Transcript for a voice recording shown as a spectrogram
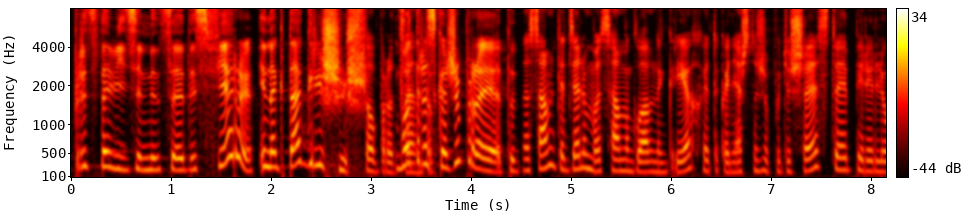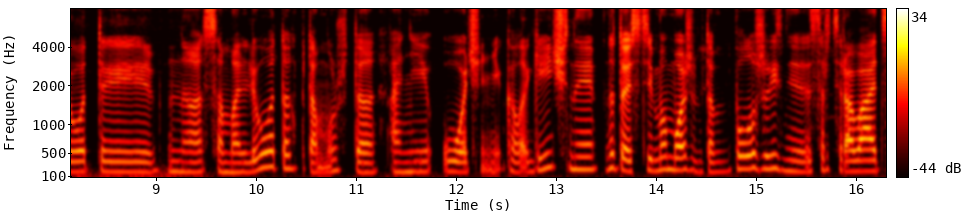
представительница этой сферы, иногда грешишь. Сто Вот процентов. расскажи про это. На самом-то деле мой самый главный грех это, конечно же, путешествия, перелеты на самолетах, потому что они очень экологичные. Ну, то есть мы можем там полжизни сортировать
